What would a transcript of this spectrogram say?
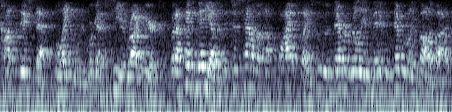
contradicts that blatantly. We're going to see it right here. But I think many of us, it's just kind of a, a quiet place. We would never really admit it. We've never really thought about it.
